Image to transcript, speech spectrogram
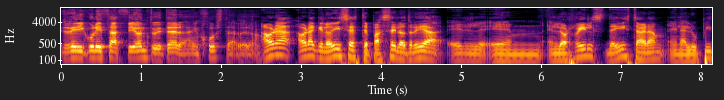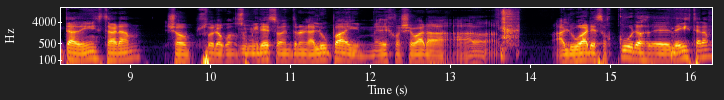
ridiculización tuitera, injusta, pero... Ahora, ahora que lo dices, te pasé el otro día en, los reels de Instagram, en la lupita de Instagram. Yo suelo consumir eso, entro en la lupa y me dejo llevar a a lugares oscuros de, Instagram.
